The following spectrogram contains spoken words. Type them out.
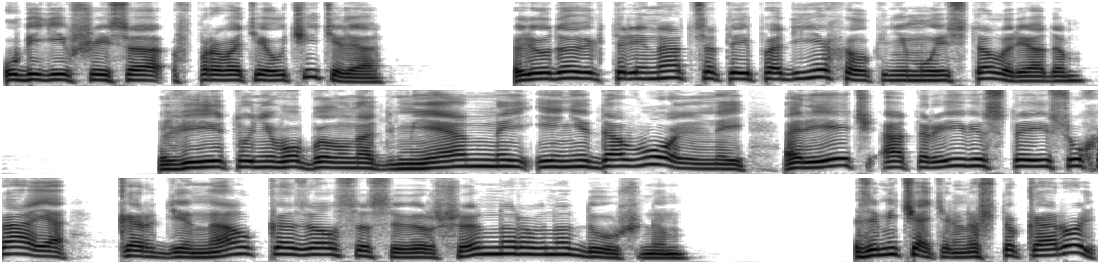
Убедившийся в правоте учителя, Людовик XIII подъехал к нему и стал рядом. Вид у него был надменный и недовольный, речь отрывистая и сухая. Кардинал казался совершенно равнодушным. Замечательно, что король,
